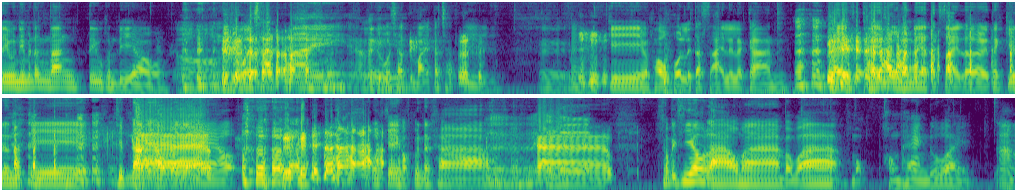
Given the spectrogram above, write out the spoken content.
ติ้วนี้ไม่ต้องนั่งติ้วคนเดียวอ๋อไปดูว่าชัดไหมอะไรไปดูว่าชัดไหมก็ชัดดีเออแหมนุกกี้เผาขนเลยตัดสายเลยละกันใครใครโทรมาเนี่ยตัดสายเลยตั้งกี้แล้วนุกกี้ทริปหน้าไม่เอาไปแล้ว โอเคขอบคุณนะครับเออคเจรัริญบ เขาไปเที่ยวลาวมาแบบว่าของแพงด้วยอ้าว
